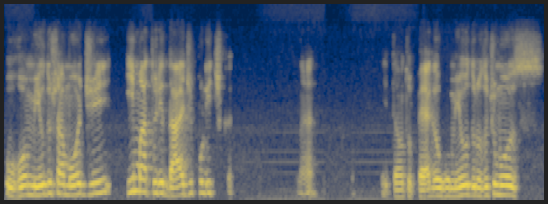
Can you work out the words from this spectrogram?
o Romildo chamou de imaturidade política, né? Então tu pega o Romildo nos últimos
